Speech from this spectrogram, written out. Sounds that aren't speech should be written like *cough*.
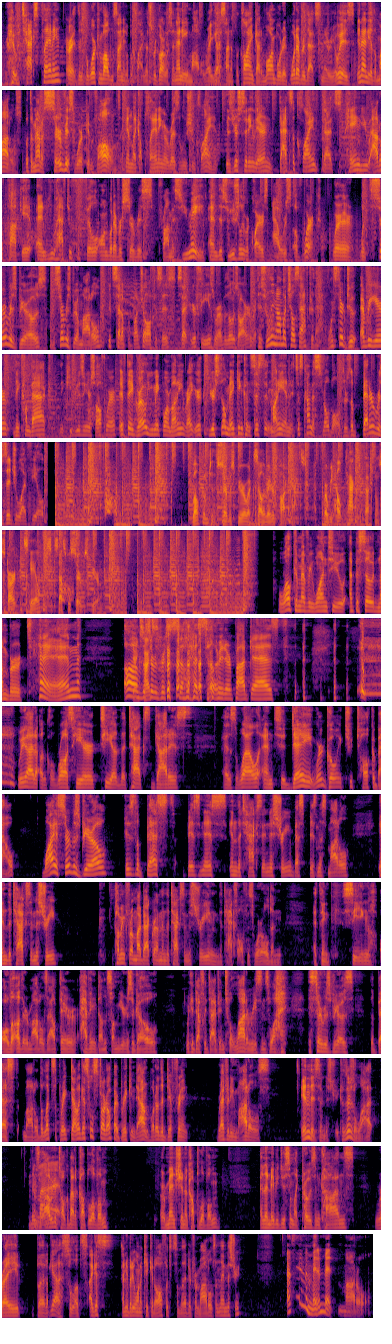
Right with tax planning, all right, there's the work involved in signing up a client. That's regardless in any model, right? You got to sign up a client, got him onboarded, whatever that scenario is in any of the models. But the amount of service work involved in like a planning or resolution client is you're sitting there and that's a client that's paying you out of pocket and you have to fulfill on whatever service promise you made. And this usually requires hours of work. Where with service bureaus, the service bureau model, you could set up a bunch of offices, set your fees wherever those are. There's really not much else after that. Once they're due every year, they come back, they keep using your software. If they grow, you make more money, right? You're you're still making consistent money and it just kind of snowballs. There's a better residual, I feel. Welcome to the Service Bureau Accelerator podcast, where we help tax professionals start and scale a successful service bureau. Welcome, everyone, to episode number 10 of Thanks, the. Service *laughs* Accelerator podcast. *laughs* we had Uncle Ross here, Tia, the tax goddess, as well. And today we're going to talk about why a service bureau is the best business in the tax industry, best business model in the tax industry coming from my background in the tax industry and the tax office world and i think seeing all the other models out there having done some years ago we could definitely dive into a lot of reasons why *laughs* the service bureau is the best model. But let's break down i guess we'll start off by breaking down what are the different revenue models in this industry because there's a lot. There's a lot. We can talk about a couple of them or mention a couple of them and then maybe do some like pros and cons right but uh, yeah, so let's. I guess anybody want to kick it off with some of the different models in the industry? I've seen an amendment model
